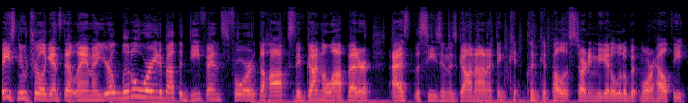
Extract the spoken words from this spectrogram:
face neutral against Atlanta. You're a little worried about the defense for the Hawks. They've gotten a lot better as the season has gone on. I think Clint Capela is starting to get a little bit more healthy.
